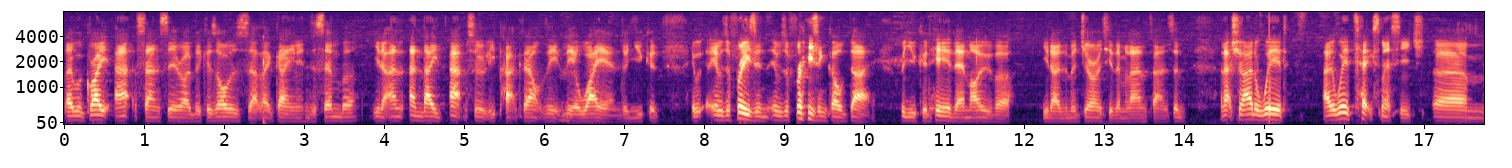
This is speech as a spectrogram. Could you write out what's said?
They were great at San Siro because I was at that game in December, you know, and, and they absolutely packed out the, the mm. away end, and you could. It, it was a freezing it was a freezing cold day, but you could hear them over, you know, the majority of the Milan fans, and and actually I had a weird I had a weird text message um,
